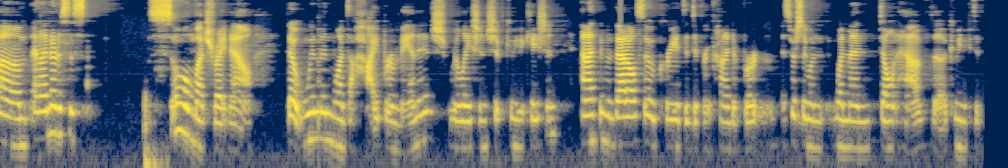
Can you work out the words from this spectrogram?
Um, and I notice this so much right now that women want to hyper manage relationship communication. And I think that that also creates a different kind of burden, especially when, when men don't have the communicative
